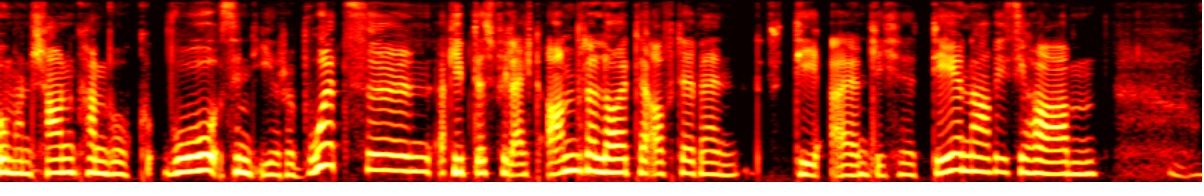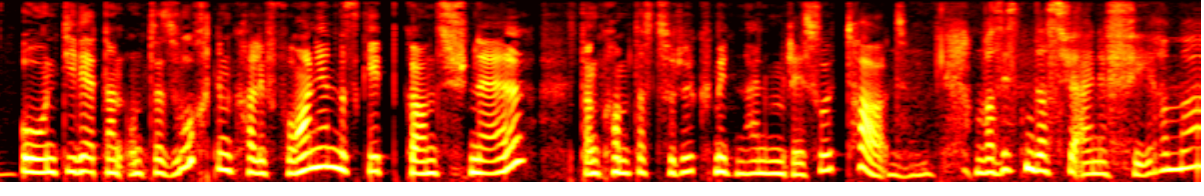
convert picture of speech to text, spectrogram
wo man schauen kann, wo, wo sind ihre Wurzeln. Gibt es vielleicht andere Leute auf der Welt, die eigentliche DNA wie sie haben? Und die wird dann untersucht in Kalifornien. Das geht ganz schnell. Dann kommt das zurück mit einem Resultat. Mhm. Und was ist denn das für eine Firma?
